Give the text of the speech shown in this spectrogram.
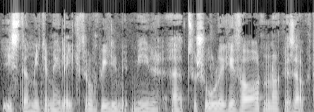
ist dann mit dem Elektromobil mit mir äh, zur Schule gefahren und hat gesagt,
